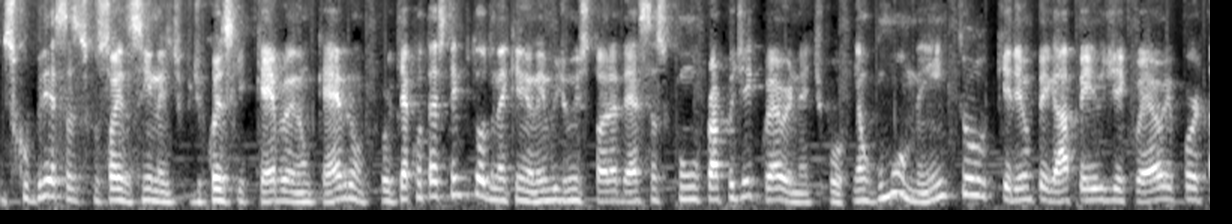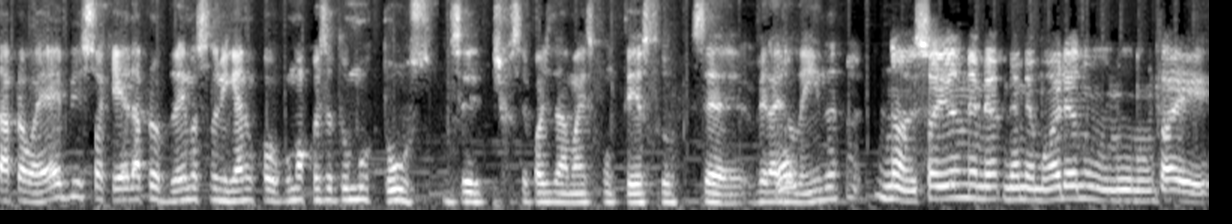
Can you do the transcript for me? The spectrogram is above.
descobrir essas discussões assim, né, tipo de coisas que quebram e não quebram, porque acontece o tempo todo, né, que eu lembro de uma história dessas com o próprio jQuery, né, tipo, em algum momento queriam pegar a API do jQuery e portar para web, só que ia dar problema, se não me engano, com alguma coisa do Mutools. Não sei, que você pode dar mais contexto, se é verdade ou lenda. Não, isso aí, minha, minha memória não, não, não vai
